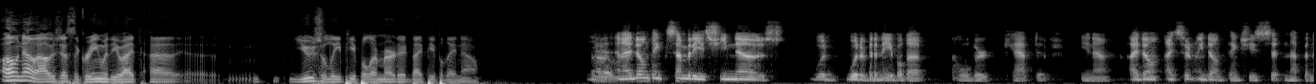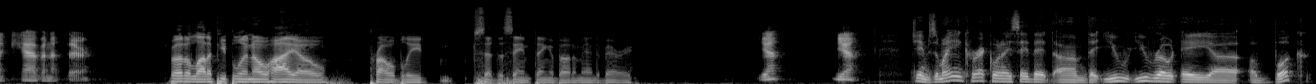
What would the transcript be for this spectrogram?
Oh no, I was just agreeing with you. I uh, usually people are murdered by people they know. Yeah, and I don't think somebody she knows would would have been able to hold her captive. You know, I don't. I certainly don't think she's sitting up in a cabin up there. But a lot of people in Ohio probably said the same thing about Amanda Berry. Yeah, yeah. James, am I incorrect when I say that um, that you you wrote a uh, a book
